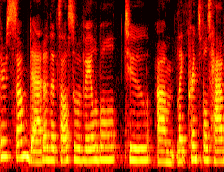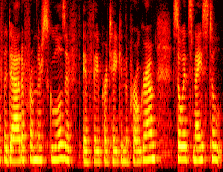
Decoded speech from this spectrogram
there's some data that's also available to um, like principals have the data from their schools if if they partake in the program. So it's nice to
